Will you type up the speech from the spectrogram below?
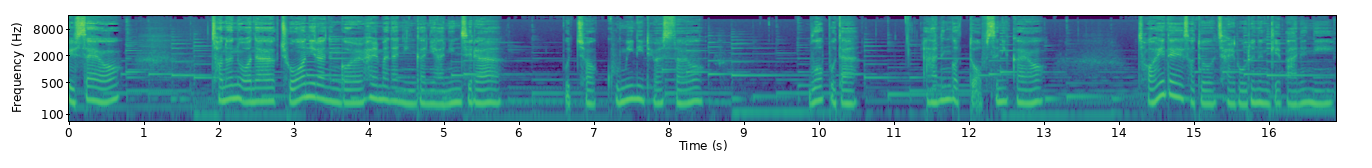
글쎄요. 저는 워낙 조언이라는 걸 할 만한 인간이 아닌지라 무척 고민이 되었어요. 무엇보다 아는 것도 없으니까요. 저에 대해서도 잘 모르는 게 많으니.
